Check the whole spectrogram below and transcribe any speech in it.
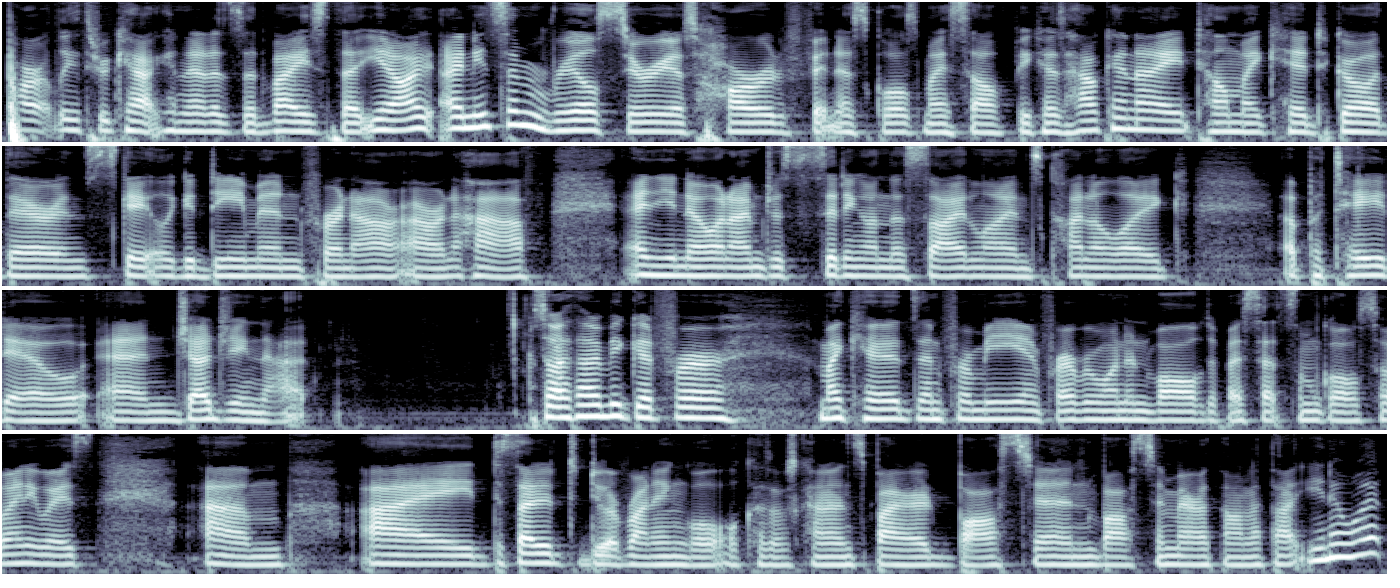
partly through Kat Cornetta's advice that, you know, I, I need some real serious hard fitness goals myself because how can I tell my kid to go out there and skate like a demon for an hour, hour and a half and, you know, and I'm just sitting on the sidelines kind of like a potato and judging that. So I thought it'd be good for my kids and for me and for everyone involved if I set some goals. So, anyways, um, I decided to do a running goal because I was kind of inspired. Boston, Boston Marathon. I thought, you know what?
